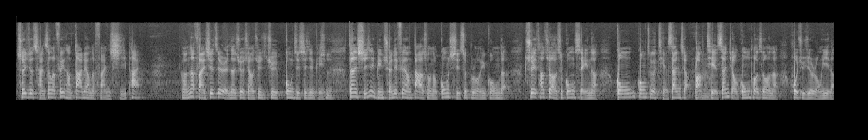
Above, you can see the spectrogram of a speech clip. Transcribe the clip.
所以就产生了非常大量的反习派，啊，那反习这些人呢，就想要去去攻击习近平，但习近平权力非常大的时候呢，攻习是不容易攻的，所以他最好是攻谁呢？攻攻这个铁三角，把铁三角攻破之后呢，或许就容易了。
